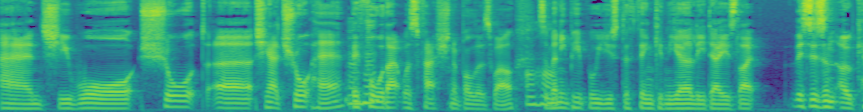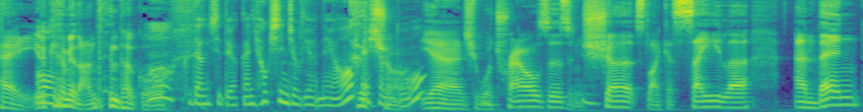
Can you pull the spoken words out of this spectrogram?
And she wore short, uh, she had short hair. Before that was fashionable as well. So many people used to think in the early days, like, this isn't okay. 이렇게 하면 안 된다고. 그 당시도 약간 혁신적이었네요. 패션도. Yeah, and she wore trousers and shirts like a sailor. And then,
